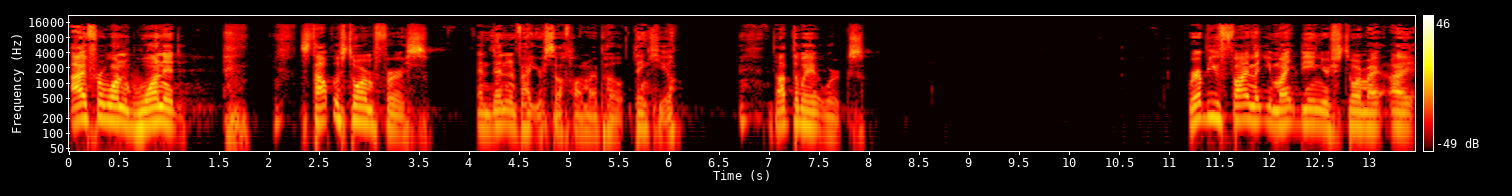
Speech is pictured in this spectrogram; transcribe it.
I, for one, wanted stop the storm first and then invite yourself on my boat. Thank you. Not the way it works. Wherever you find that you might be in your storm, I, I,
